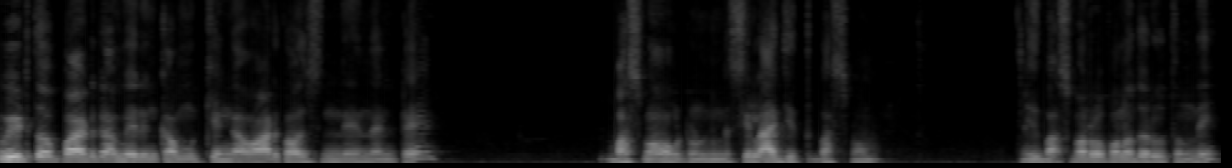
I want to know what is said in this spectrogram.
వీటితో పాటుగా మీరు ఇంకా ముఖ్యంగా వాడుకోవాల్సింది ఏంటంటే భస్మం ఒకటి ఉంటుంది శిలాజిత్ భస్మం. ఇది భస్మ రూపంలో దొరుకుతుంది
